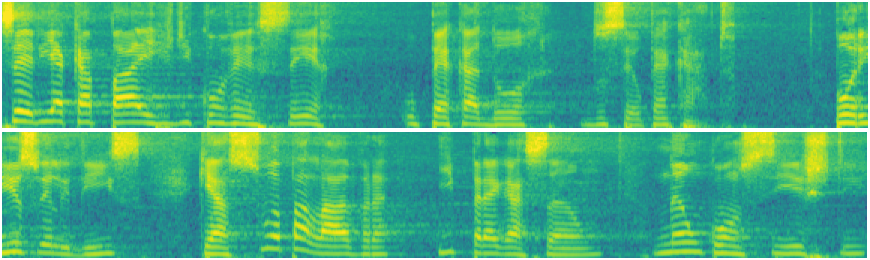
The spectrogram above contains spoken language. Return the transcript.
seria capaz de convencer o pecador do seu pecado. Por isso ele diz que a sua palavra e pregação não consiste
